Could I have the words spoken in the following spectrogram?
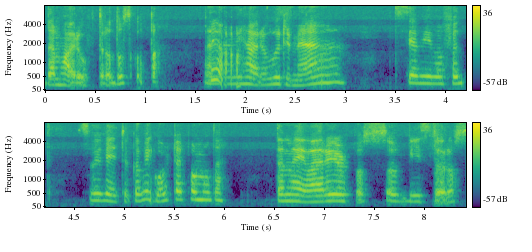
De har jo oppdratt oss godt, da. Eh, Ja. Vi har jo vært med siden vi var født, så vi vet jo hva vi går til, på en måte. De er jo her og hjelper oss og bistår oss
